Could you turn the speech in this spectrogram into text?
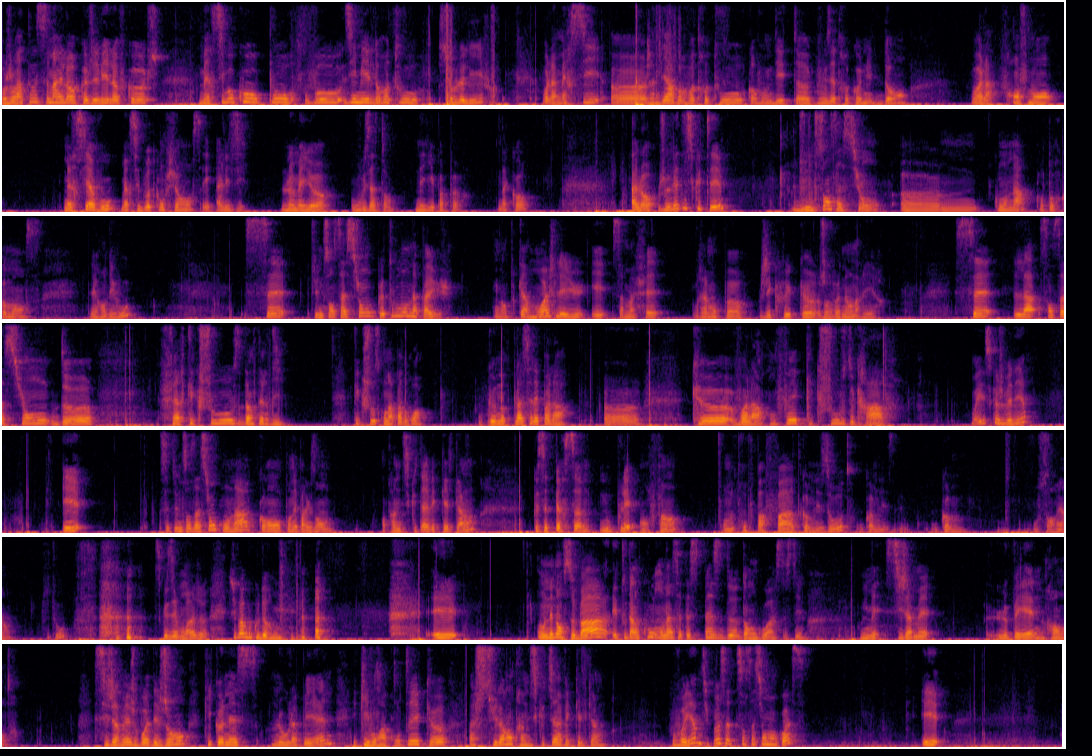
Bonjour à tous, c'est Marie-Laure, coach Love Coach. Merci beaucoup pour vos emails de retour sur le livre. Voilà, merci. Euh, j'aime bien avoir votre retour quand vous me dites euh, que vous êtes reconnu dedans. Voilà, franchement, merci à vous, merci de votre confiance et allez-y. Le meilleur vous attend. N'ayez pas peur. D'accord? Alors, je vais discuter d'une sensation euh, qu'on a quand on recommence les rendez-vous. C'est une sensation que tout le monde n'a pas eue. En tout cas, moi, je l'ai eue et ça m'a fait vraiment peur. J'ai cru que je revenais en arrière. C'est la sensation de faire quelque chose d'interdit, quelque chose qu'on n'a pas droit, que notre place elle n'est pas là, euh, que voilà, on fait quelque chose de grave. Vous voyez ce que je veux dire? Et c'est une sensation qu'on a quand on est par exemple en train de discuter avec quelqu'un, que cette personne nous plaît enfin, on ne trouve pas fade comme les autres ou comme ou sans rien, c'est tout. Excusez-moi, je n'ai pas beaucoup dormi. et on est dans ce bar et tout d'un coup on a cette espèce d'angoisse de se dire oui mais si jamais le PN rentre si jamais je vois des gens qui connaissent le ou la PN et qui vont raconter que bah, je suis là en train de discuter avec quelqu'un. Vous voyez un petit peu cette sensation d'angoisse? Et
